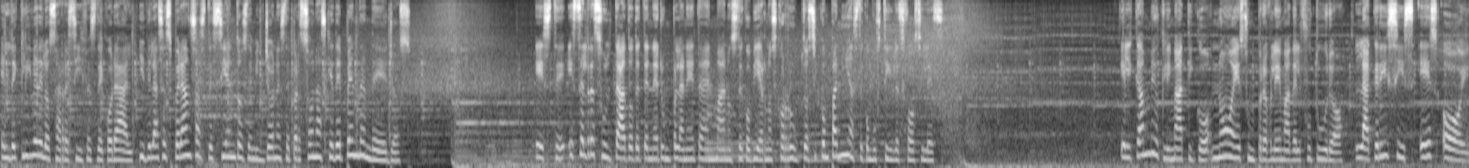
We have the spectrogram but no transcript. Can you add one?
El declive de los arrecifes de coral y de las esperanzas de cientos de millones de personas que dependen de ellos. Este es el resultado de tener un planeta en manos de gobiernos corruptos y compañías de combustibles fósiles. El cambio climático no es un problema del futuro, la crisis es hoy.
